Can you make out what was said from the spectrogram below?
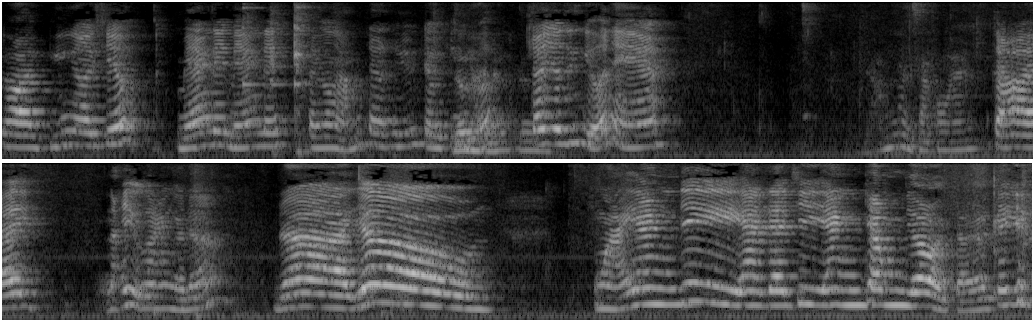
rồi nghỉ ngơi xíu. Mẹ ăn đi mẹ ăn đi. Tay con ẩm cho xíu cho Được giữa rồi, rồi. cho vô tiếng giữa nè. Ẩm là sao con ăn? Trời ơi nãy giờ con ăn rồi đó. Rồi vô. Ngoại ăn đi Adachi ăn trong vô trời ơi cái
